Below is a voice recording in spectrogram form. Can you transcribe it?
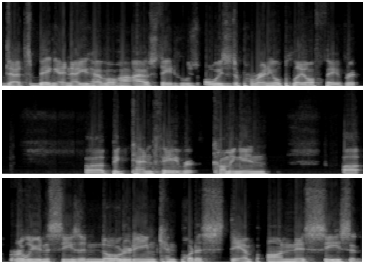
that's big. And now you have Ohio State, who's always a perennial playoff favorite, uh, Big Ten favorite, coming in uh, earlier in the season. Notre Dame can put a stamp on this season.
